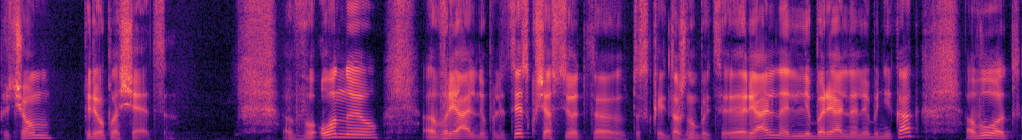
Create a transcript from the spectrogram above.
Причем перевоплощается в онную, в реальную полицейскую. Сейчас все это, так сказать, должно быть реально, либо реально, либо никак. Вот.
